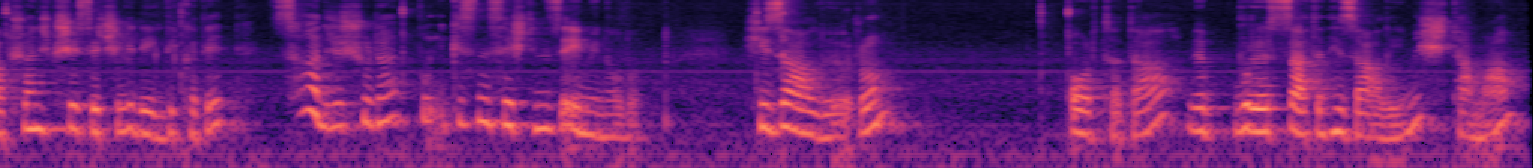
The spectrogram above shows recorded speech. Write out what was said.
Bak şu an hiçbir şey seçili değil. Dikkat et. Sadece şuradan bu ikisini seçtiğinize emin olun. Hiza alıyorum. Ortada. Ve burası zaten hizalıymış. Tamam.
